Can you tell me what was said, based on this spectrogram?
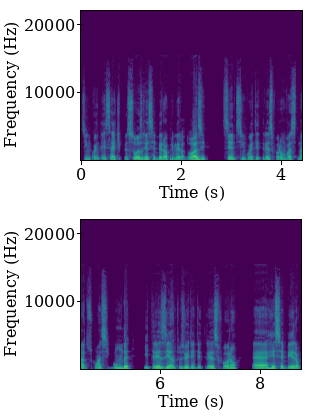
57 pessoas receberam a primeira dose, 153 foram vacinados com a segunda e 383 foram é, receberam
